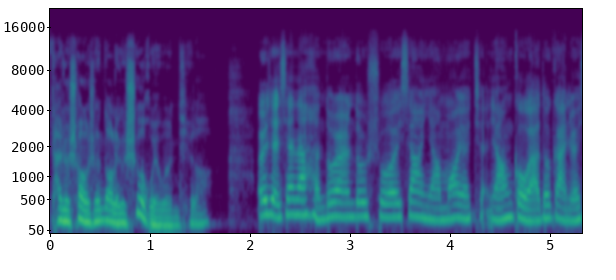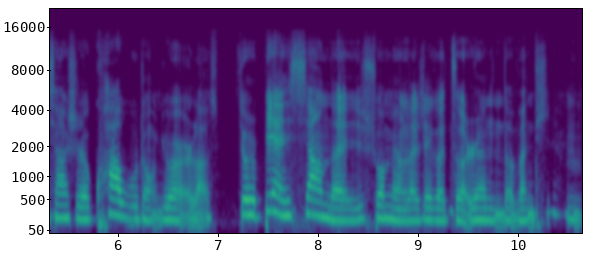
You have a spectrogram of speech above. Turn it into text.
它就上升到了一个社会问题了。而且现在很多人都说，像养猫、养养狗啊，都感觉像是跨物种育儿了，就是变相的说明了这个责任的问题。嗯，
